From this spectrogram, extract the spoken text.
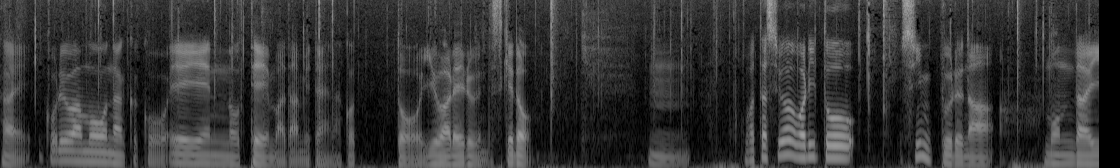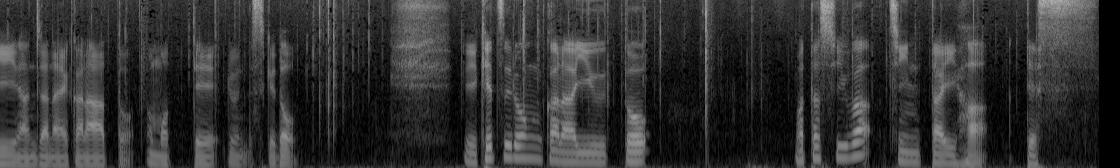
はい。これはもうなんかこう永遠のテーマだみたいなことを言われるんですけど、うん。私は割とシンプルな問題なんじゃないかなと思ってるんですけど、えー、結論から言うと私は賃貸派です。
